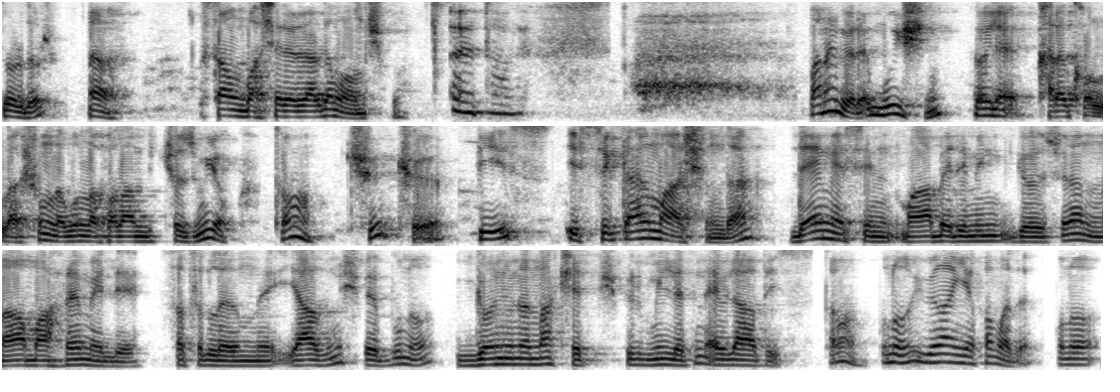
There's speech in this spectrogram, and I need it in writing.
Dur dur. Evet. İstanbul Bahçelievler'de mi olmuş bu? Evet abi. Bana göre bu işin öyle karakolla, şunla bunla falan bir çözümü yok. Tamam. Çünkü biz İstiklal Marşı'nda Değmesin mabedimin göğsüne namahremeli satırlarını yazmış ve bunu gönlüne nakşetmiş bir milletin evladıyız. Tamam. Bunu Yunan yapamadı. Bunu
